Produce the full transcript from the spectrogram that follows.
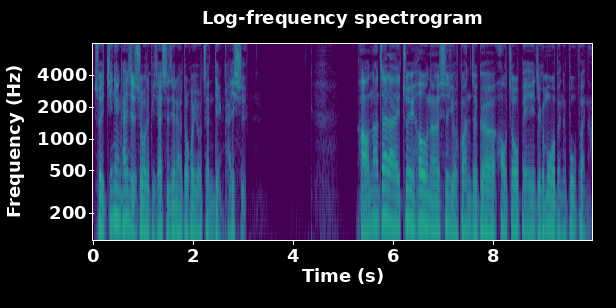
所以今年开始所有的比赛时间呢都会由整点开始。好，那再来最后呢是有关这个澳洲杯这个墨尔本的部分啊。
